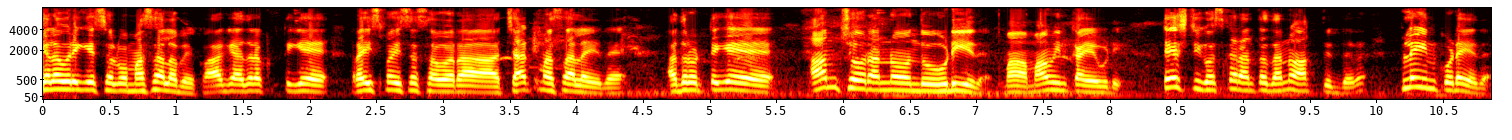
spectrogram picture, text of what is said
ಕೆಲವರಿಗೆ ಸ್ವಲ್ಪ ಮಸಾಲ ಬೇಕು. ಹಾಗೆ ಅದರೊಟ್ಟಿಗೆ ರೈಸ್ ಸ್ಪೈಸಸ್ ಅವರ ಚಾಟ್ ಮಸಾಲ ಇದೆ. ಅದರೊಟ್ಟಿಗೆ ಆಮ್ಚೋರ್ ಅನ್ನೋ ಒಂದು ಹುಡಿ ಇದೆ. ಮಾ, ಮಾವಿನಕಾಯಿ ಹುಡಿ. ಟೇಸ್ಟಿಗೋಸ್ಕರ ಅಂಥದ್ದನ್ನು ಹಾಕ್ತಿದ್ದೇವೆ. ಪ್ಲೇನ್ ಕೂಡ ಇದೆ.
